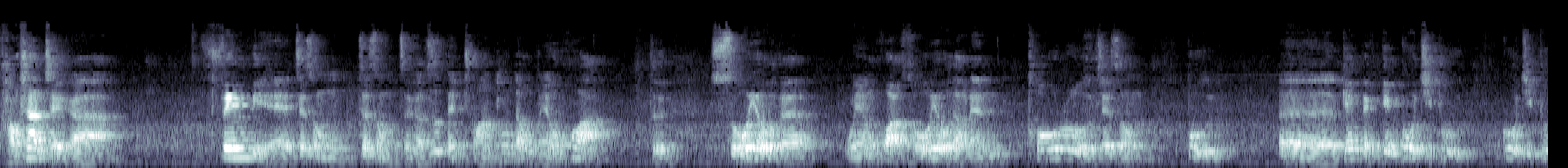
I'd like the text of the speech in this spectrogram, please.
好像这个。分别这种这种这个日本传统的文化的所有的文化，所有的人投入这种不呃根本跟过去不过去不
